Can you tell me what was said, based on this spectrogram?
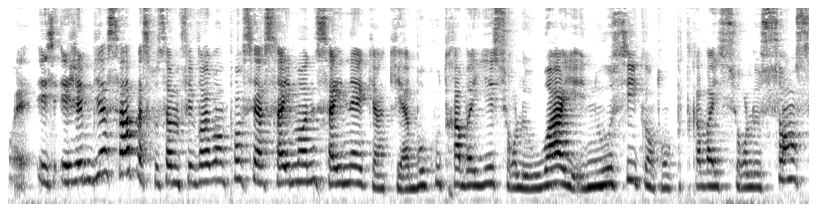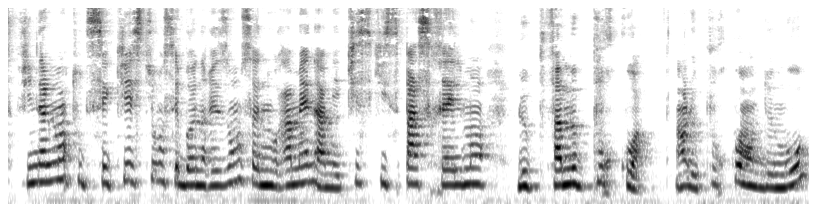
Ouais, et, j'aime bien ça parce que ça me fait vraiment penser à Simon Sinek hein, qui a beaucoup travaillé sur le why et nous aussi quand on travaille sur le sens. Finalement, toutes ces questions, ces bonnes raisons, ça nous ramène à mais qu'est-ce qui se passe réellement, le fameux pourquoi. Hein, le pourquoi en deux mots.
